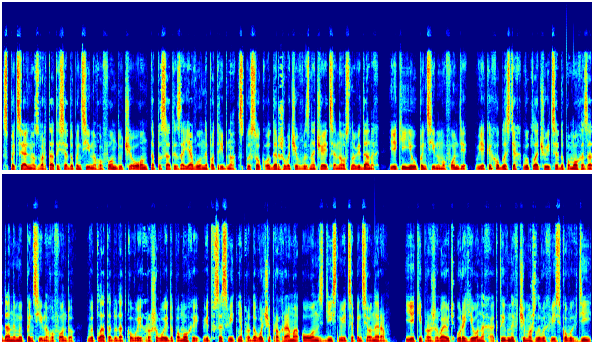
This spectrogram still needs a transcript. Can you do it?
Спеціально звертатися до пенсійного фонду чи ООН та писати заяву не потрібно. Список одержувачів визначається на основі даних, які є у пенсійному фонді, в яких областях виплачується допомога за даними пенсійного фонду. Виплата додаткової грошової допомоги від Всесвітня продовольча програма ООН здійснюється пенсіонерам, які проживають у регіонах активних чи можливих військових дій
